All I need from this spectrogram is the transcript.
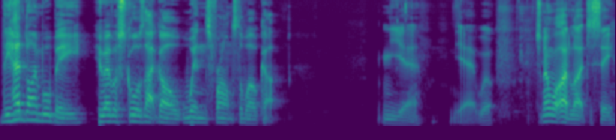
The headline will be whoever scores that goal wins France the World Cup. Yeah, yeah. Well, do you know what I'd like to see?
